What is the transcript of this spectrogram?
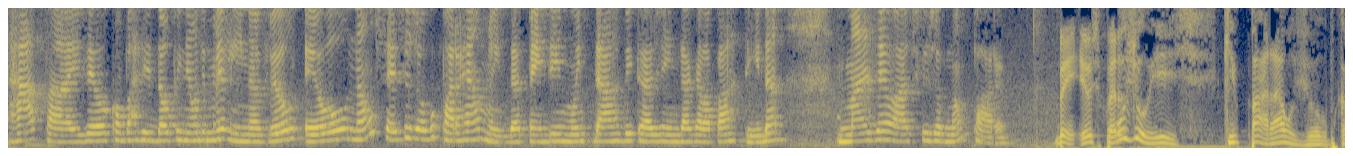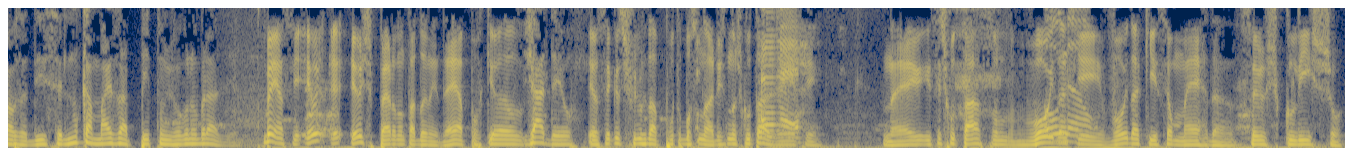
Rapaz, eu compartilho da opinião de Melina, viu? Eu não sei se o jogo para realmente, depende muito da arbitragem daquela partida, mas eu acho que o jogo não para. Bem, eu espero. O juiz que parar o jogo por causa disso, ele nunca mais apita um jogo no Brasil. Bem, assim, eu, eu, espero não estar dando ideia, porque eu, Já deu. eu sei que esses filhos da puta bolsonaristas não escutam a É. gente. Né? E se escutar, voe daqui, não. voe daqui, seu merda, seus lixo.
